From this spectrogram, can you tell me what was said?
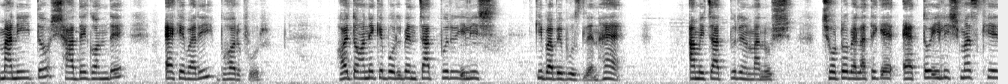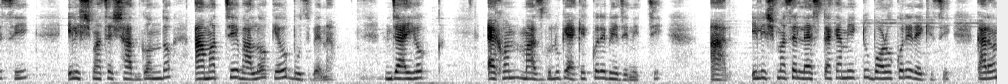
মানেই তো স্বাদে গন্ধে একেবারেই ভরপুর। হয়তো অনেকে বলবেন, চাঁদপুরের ইলিশ কীভাবে বুঝলেন? হ্যাঁ আমি চাঁদপুরের মানুষ। ছোটোবেলা থেকে এত ইলিশ মাছ খেয়েছি, ইলিশ মাছের স্বাদগন্ধ আমার চেয়ে ভালো কেউ বুঝবে না। যাই হোক, এখন মাছগুলোকে এক এক করে ভেজে নিচ্ছি। আর ইলিশ মাছের লেজটাকে আমি একটু বড় করে রেখেছি কারণ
